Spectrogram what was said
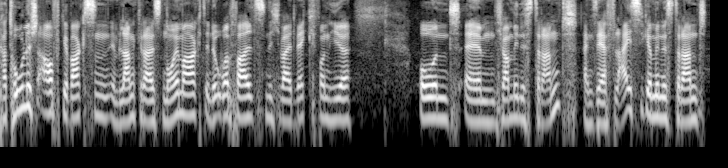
katholisch aufgewachsen im Landkreis Neumarkt in der Oberpfalz, nicht weit weg von hier. Und ähm, ich war Ministrant, ein sehr fleißiger Ministrant,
